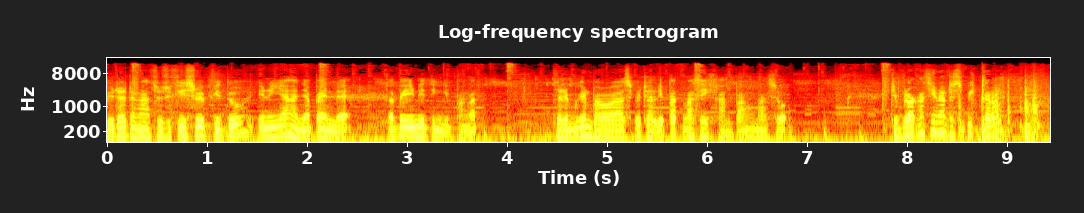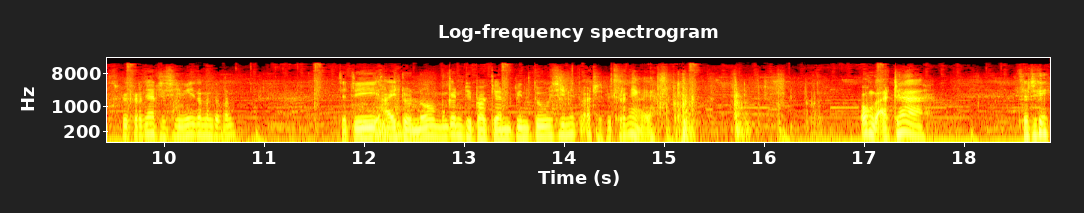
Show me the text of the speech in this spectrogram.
Beda dengan Suzuki Swift gitu ininya hanya pendek tapi ini tinggi banget. Jadi mungkin bawa sepeda lipat masih gampang masuk di belakang sini ada speaker. Speakernya di sini teman-teman. Jadi I don't know mungkin di bagian pintu sini tuh ada speakernya nggak ya? Oh nggak ada. Jadi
